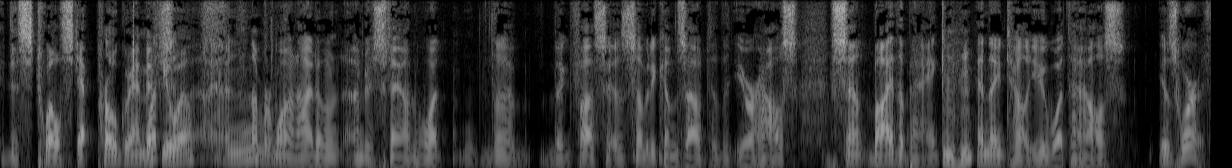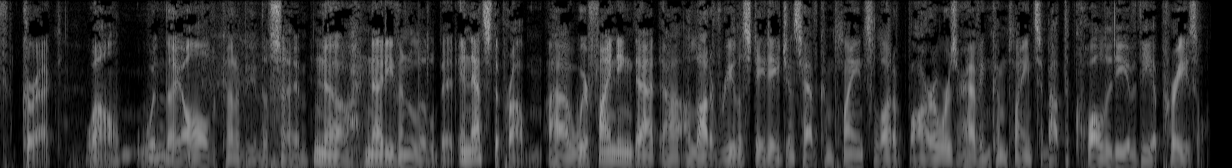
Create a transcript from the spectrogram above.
This 12 step program, What's, if you will? Uh, number one, I don't understand what the big fuss is. Somebody comes out to the, your house, sent by the bank, mm-hmm. and they tell you what the house is worth. Correct. Well, wouldn't they all kind of be the same? No, not even a little bit. And that's the problem. Uh, we're finding that uh, a lot of real estate agents have complaints, a lot of borrowers are having complaints about the quality of the appraisal.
